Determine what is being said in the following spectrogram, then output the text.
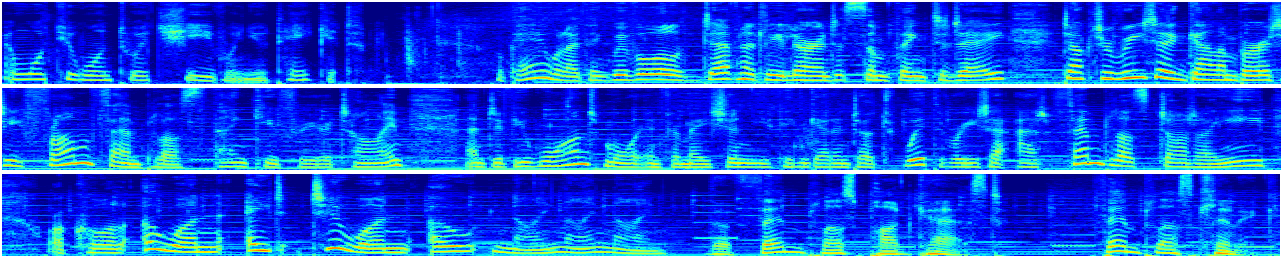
and what you want to achieve when you take it. Okay, well, I think we've all definitely learned something today. Dr. Rita Galimberti from FemPlus, thank you for your time. And if you want more information, you can get in touch with Rita at femplus.ie or call 01 821 0999. The FemPlus Podcast. FemPlus Clinic,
